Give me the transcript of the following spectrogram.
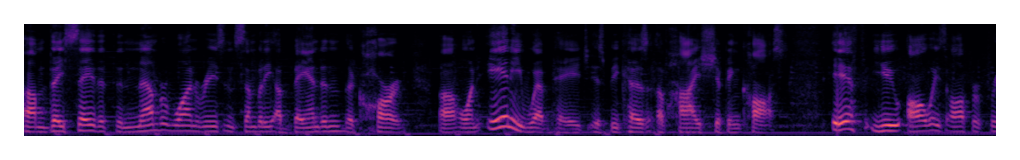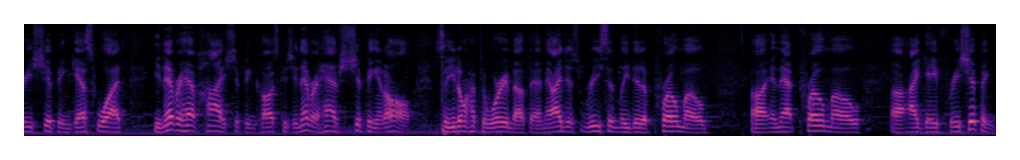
Um, they say that the number one reason somebody abandoned the cart uh, on any web page is because of high shipping costs if you always offer free shipping guess what? You never have high shipping costs because you never have shipping at all. So you don't have to worry about that. Now I just recently did a promo uh, in that promo uh, I gave free shipping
